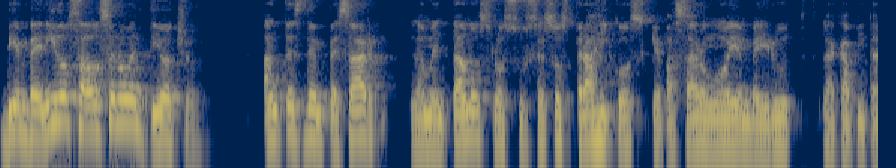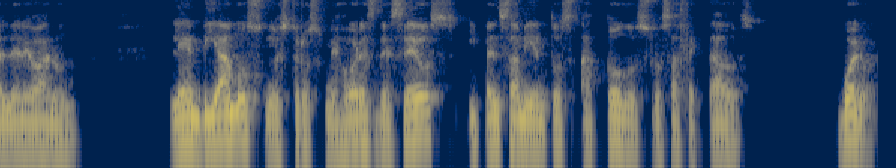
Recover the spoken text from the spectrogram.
Bienvenidos a 1298. Antes de empezar, lamentamos los sucesos trágicos que pasaron hoy en Beirut, la capital de Líbano. Le enviamos nuestros mejores deseos y pensamientos a todos los afectados. Bueno,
